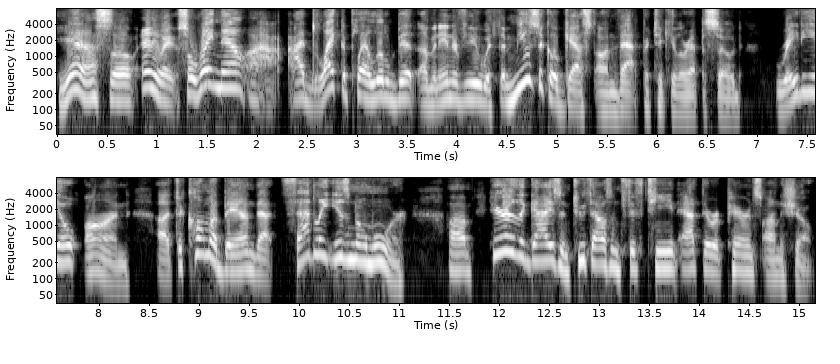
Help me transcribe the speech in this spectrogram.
Yeah. So anyway, so right now I'd like to play a little bit of an interview with the musical guest on that particular episode, Radio On, a Tacoma band that sadly is no more. Um, here are the guys in 2015 at their appearance on the show.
